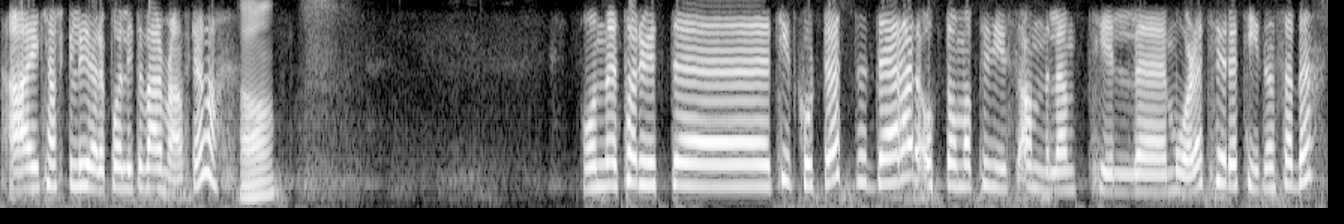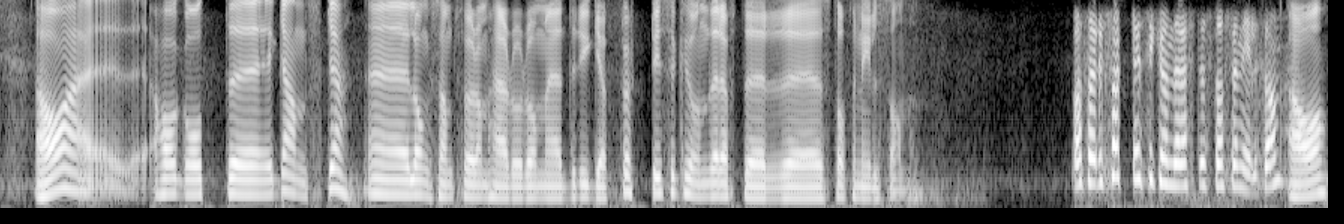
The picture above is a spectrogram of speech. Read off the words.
Ja, jag kanske skulle göra det på lite värmländska då. Ja. Hon eh, tar ut eh, tidkortet där och de har precis anlänt till eh, målet. Hur är tiden Sebbe? Ja, eh, har gått eh, ganska långsamt för dem här då. De är dryga 40 sekunder efter Stoffe Nilsson. Vad sa du, 40 sekunder efter Stoffe Nilsson? Ja,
